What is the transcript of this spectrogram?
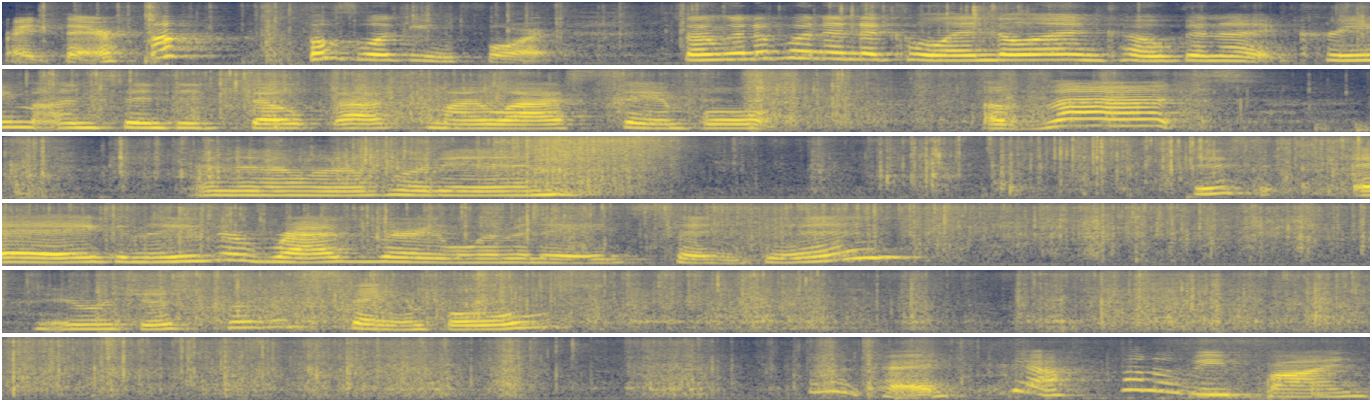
right there. I was looking for it. So I'm going to put in a calendula and coconut cream unscented soap. That's my last sample of that. And then I'm going to put in this egg, and these are raspberry lemonade scented. They were just for the samples. Okay, yeah, that'll be fine.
